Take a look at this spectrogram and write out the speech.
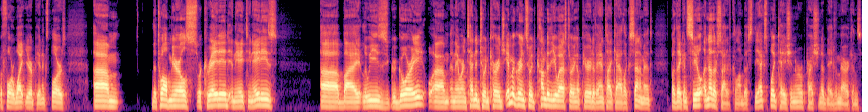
before white European explorers. Um, the 12 murals were created in the 1880s uh, by Louise Gregori, um, and they were intended to encourage immigrants who had come to the U.S. during a period of anti Catholic sentiment, but they conceal another side of Columbus the exploitation and repression of Native Americans,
